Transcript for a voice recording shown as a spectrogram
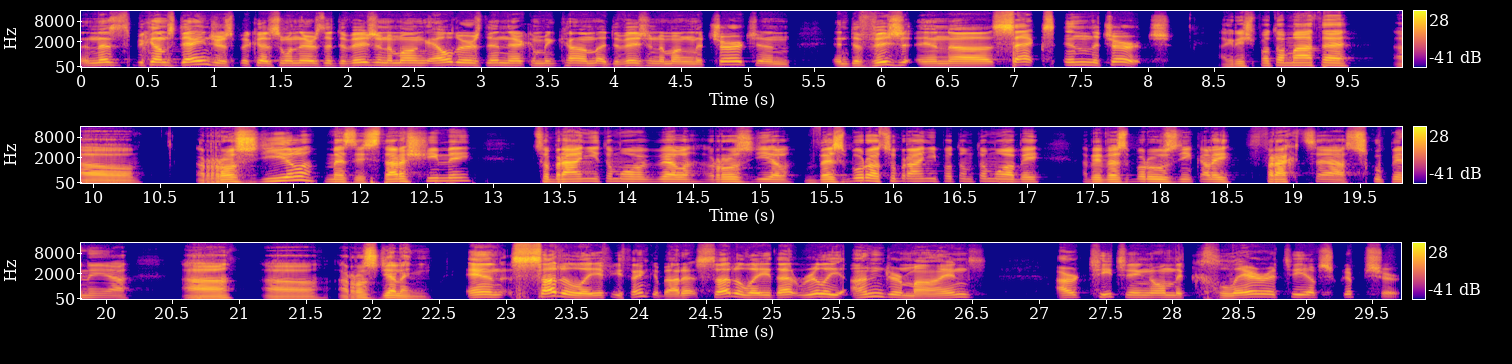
And this becomes dangerous because when there's a division among elders, then there can become a division among the church and, and division in uh, sects in the church. A když potom máte uh, rozdíl mezi staršími, co brání tomu, aby byl rozdíl ve sboru a co brání potom tomu, aby, aby ve sboru vznikaly frakce a skupiny a, a, a, a rozdělení. And subtly, if you think about it, subtly that really undermines our teaching on the clarity of Scripture.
